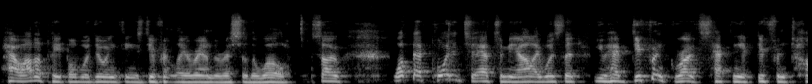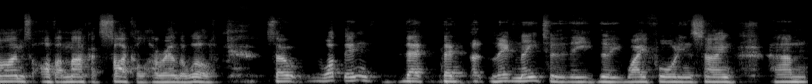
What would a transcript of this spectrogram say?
how other people were doing things differently around the rest of the world. So, what that pointed to, out to me, Ali, was that you have different growths happening at different times of a market cycle around the world. So, what then that that led me to the the way forward in saying um,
